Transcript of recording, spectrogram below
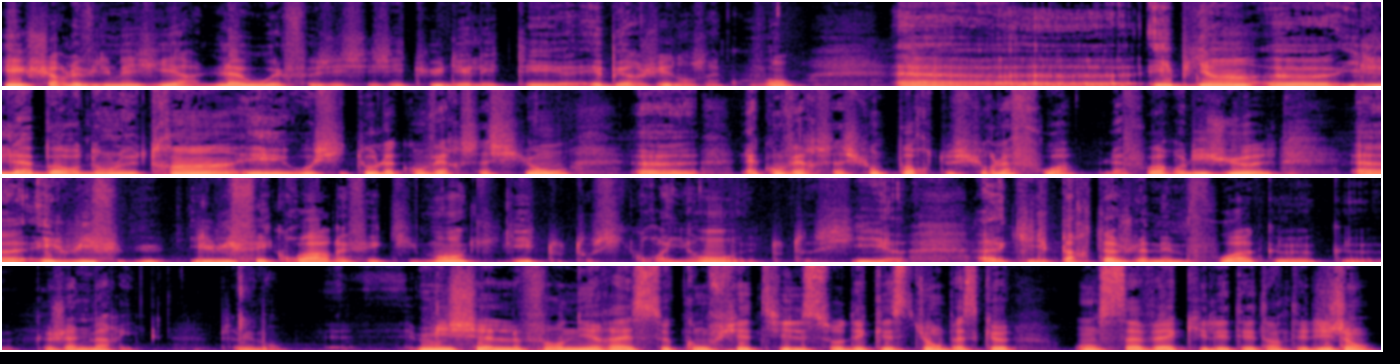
et Charleville-Mézières, là où elle faisait ses études, elle était hébergée dans un couvent. Euh, eh bien, euh, il l'aborde dans le train et aussitôt la conversation, euh, la conversation porte sur la foi, la foi religieuse, et lui, il lui fait croire effectivement qu'il est tout aussi croyant, tout aussi qu'il partage la même foi que, que, Jeanne-Marie, absolument. Michel Fourniret se confiait-il sur des questions parce que on savait qu'il était intelligent?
